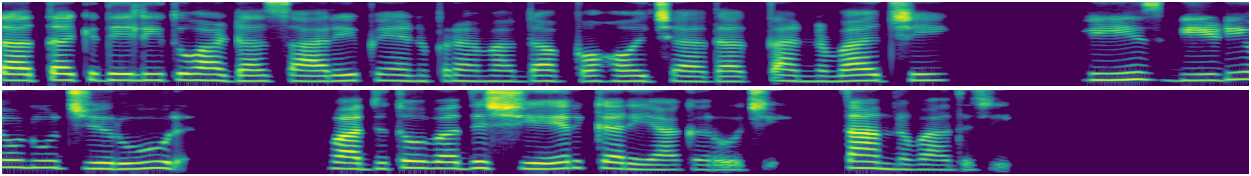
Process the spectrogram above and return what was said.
ਤਦ ਤੱਕ ਦੇ ਲਈ ਤੁਹਾਡਾ ਸਾਰੇ ਭੈਣ ਭਰਾਵਾਂ ਦਾ ਬਹੁਤ ਜ਼ਿਆਦਾ ਧੰਨਵਾਦ ਜੀ। ਪਲੀਜ਼ ਵੀਡੀਓ ਨੂੰ ਜ਼ਰੂਰ ਵੱਧ ਤੋਂ ਵੱਧ ਸ਼ੇਅਰ ਕਰਿਆ ਕਰੋ ਜੀ। ਧੰਨਵਾਦ ਜੀ।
